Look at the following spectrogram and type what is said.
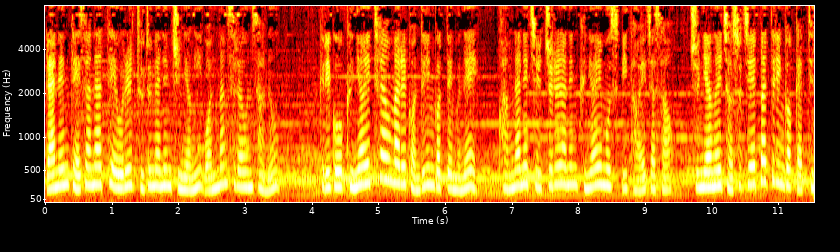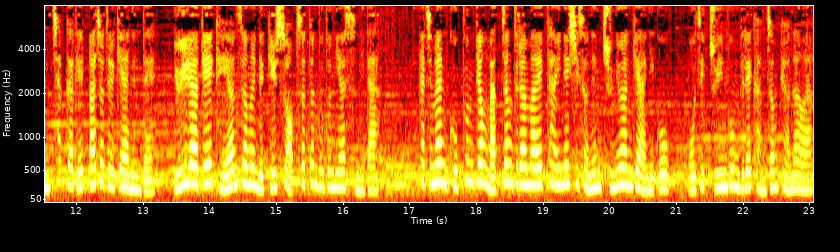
라는 대사나 태호를 두둔하는 준영이 원망스러운 선우. 그리고 그녀의 트라우마를 건드린 것 때문에 광란에 질주를 하는 그녀의 모습이 더해져서 준영을 저수지에 빠뜨린 것 같은 착각에 빠져들게 하는데 유일하게 개연성을 느낄 수 없었던 부분이었습니다. 하지만 고품격 막장 드라마의 타인의 시선은 중요한 게 아니고 오직 주인공들의 감정 변화와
